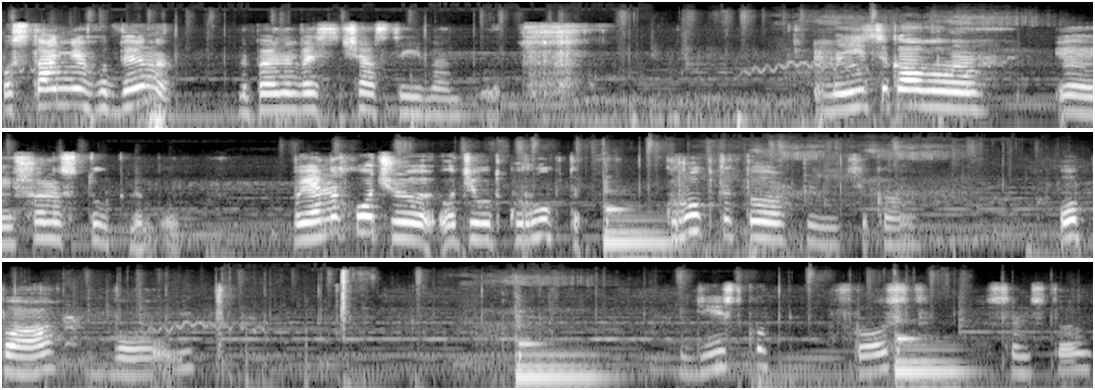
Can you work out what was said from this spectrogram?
остання година, напевно, весь час цей івент буде. Мені цікаво, е, що наступне буде. Бо я не хочу оті от корупти. Корупти то мені цікаво. Опа, болт. Диско, Фрост, Сенсторм,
